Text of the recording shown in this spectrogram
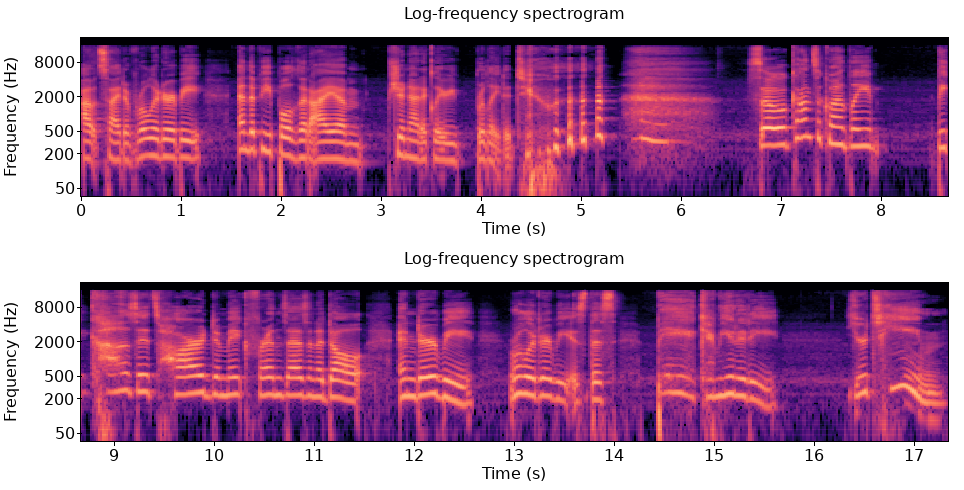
outside of roller derby and the people that I am genetically related to. so, consequently, because it's hard to make friends as an adult, and derby, roller derby is this big community, your team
